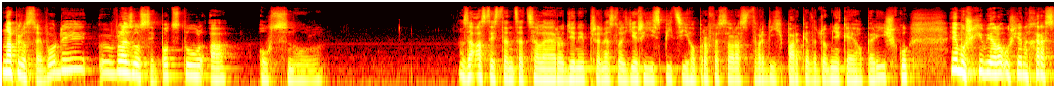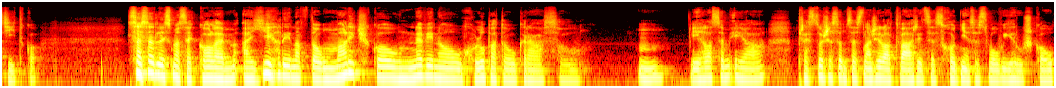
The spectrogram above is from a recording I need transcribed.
napil se vody, vlezl si pod stůl a usnul. Za asistence celé rodiny přenesl Jiří spícího profesora z tvrdých parket do měkkého pelíšku, jemuž chybělo už jen chrastítko – Sesedli jsme se kolem a jihli nad tou maličkou, nevinnou, chlupatou krásou. Hmm, jihla jsem i já, přestože jsem se snažila tvářit se schodně se svou výhruškou.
